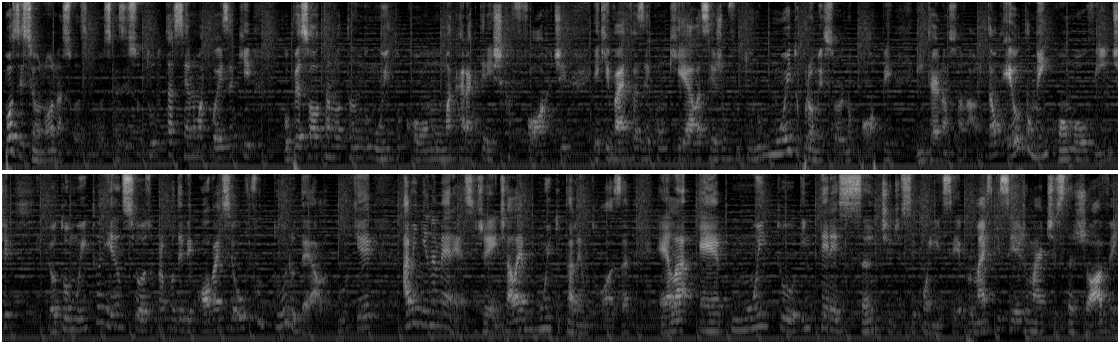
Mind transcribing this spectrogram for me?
posicionou nas suas músicas, isso tudo tá sendo uma coisa que o pessoal tá notando muito como uma característica forte e que vai fazer com que ela seja um futuro muito promissor no pop internacional. Então, eu também como ouvinte, eu tô muito ansioso para poder ver qual vai ser o futuro dela, porque a menina merece, gente. Ela é muito talentosa, ela é muito interessante de se conhecer, por mais que seja uma artista jovem.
